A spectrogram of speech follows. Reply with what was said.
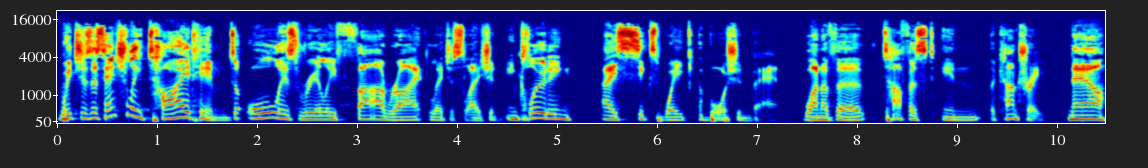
which has essentially tied him to all this really far right legislation, including a six week abortion ban, one of the toughest in the country. Now,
